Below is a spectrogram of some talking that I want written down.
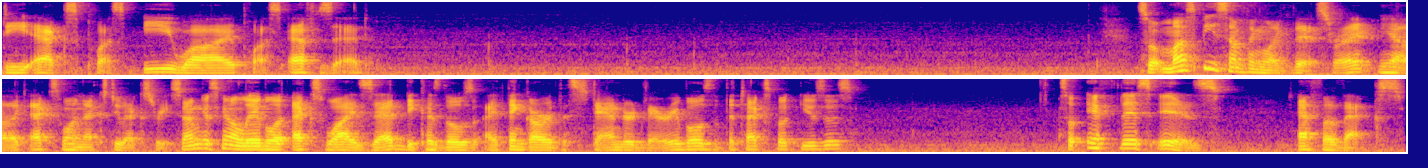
dx plus ey plus fz. So it must be something like this, right? Yeah, like x1, x2, x3. So I'm just going to label it x, y, z because those, I think, are the standard variables that the textbook uses. So if this is f of x,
